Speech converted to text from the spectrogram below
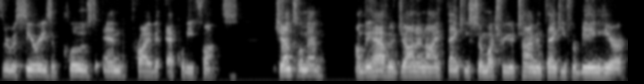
through a series of closed end private equity funds. Gentlemen, on behalf of John and I, thank you so much for your time and thank you for being here.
